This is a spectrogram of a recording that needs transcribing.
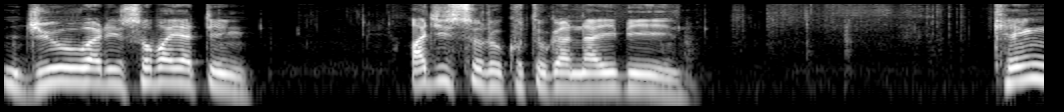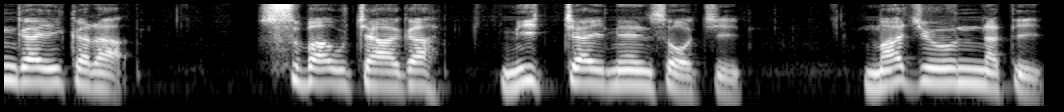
十割そばやてん味することがないびん。県外からスバウチャーがみっちゃい面相地マジュンナティ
